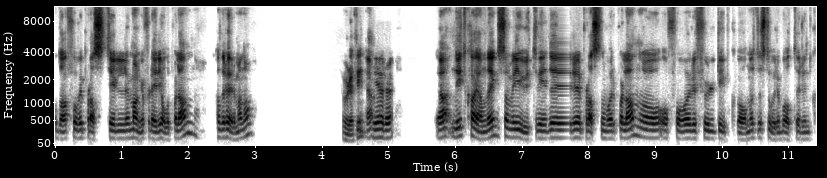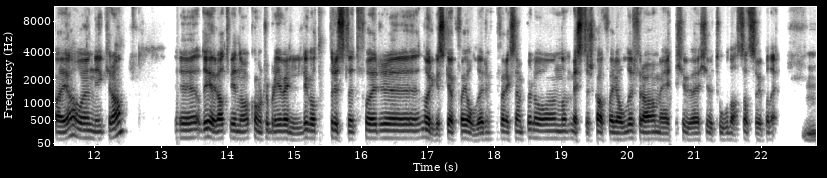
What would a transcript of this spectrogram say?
Og da får vi plass til mange flere joller på land. Kan dere høre meg nå? Var det fint? Ja. Ja, Nytt kaianlegg som vi utvider plassen vår på land og, og får full dypgående til store båter rundt kaia og en ny kran. Eh, det gjør at vi nå kommer til å bli veldig godt rustet for eh, Norgescup for joller f.eks. Og mesterskap for joller fra og med 2022. Da satser vi på det. Mm.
